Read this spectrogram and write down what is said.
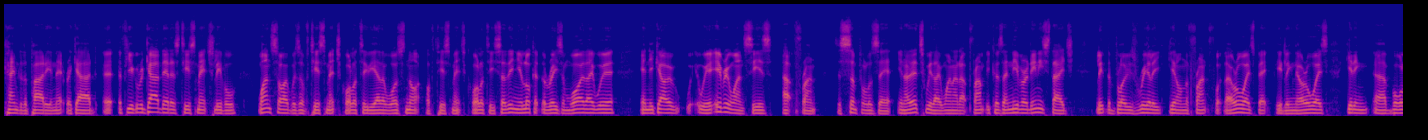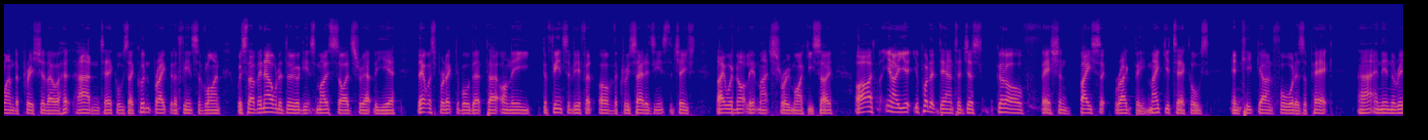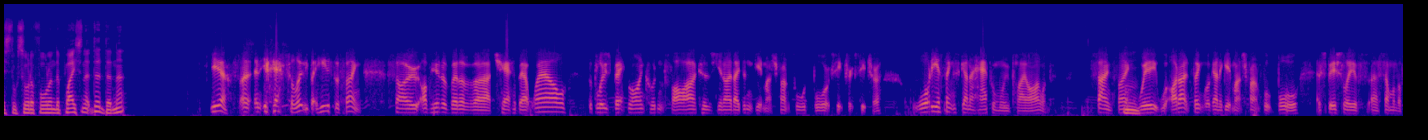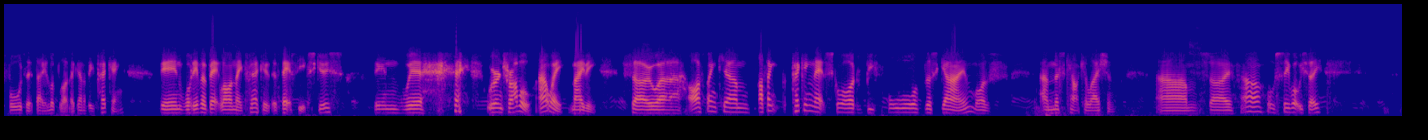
came to the party in that regard. If you regard that as Test match level, one side was of Test match quality, the other was not of Test match quality. So then you look at the reason why they were, and you go where everyone says up front. It's as simple as that. You know, that's where they won it up front because they never at any stage let the Blues really get on the front foot. They were always backpedaling. They were always getting uh, ball under pressure. They were hit hard in tackles. They couldn't break the defensive line, which they've been able to do against most sides throughout the year. That was predictable that uh, on the defensive effort of the Crusaders against the Chiefs, they would not let much through, Mikey. So, uh, you know, you, you put it down to just good old fashioned basic rugby. Make your tackles and keep going forward as a pack. Uh, and then the rest will sort of fall into place, and it did, didn't it? Yeah, absolutely. But here's the thing. So I've heard a bit of uh, chat about, well, the Blues back line couldn't fire because, you know, they didn't get much front forward ball, etc., etc. What do you think is going to happen when we play Ireland? Same thing. Mm. We, I don't think we're going to get much front foot ball, especially if uh, some of the forwards that they look like they're going to be picking. Then whatever back line they pick, if that's the excuse, then we're we're in trouble, aren't we? Maybe. So uh, I think um, I think picking that squad before this game was a miscalculation. Um, so oh, we'll see what we see.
